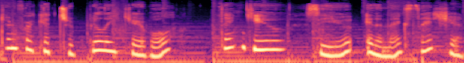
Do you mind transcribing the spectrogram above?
don't forget to be like Thank you. See you in the next section.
